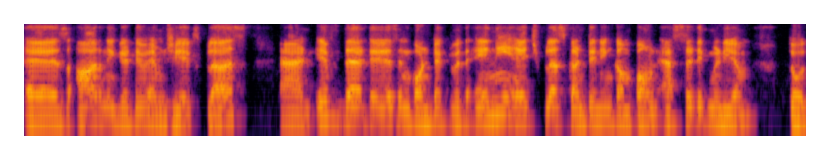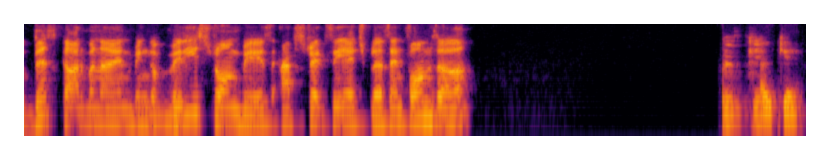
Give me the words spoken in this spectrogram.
as R negative MgX plus, and if that is in contact with any H plus containing compound, acidic medium, so this carbanion being a very strong base abstracts the H plus and forms a Okay.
